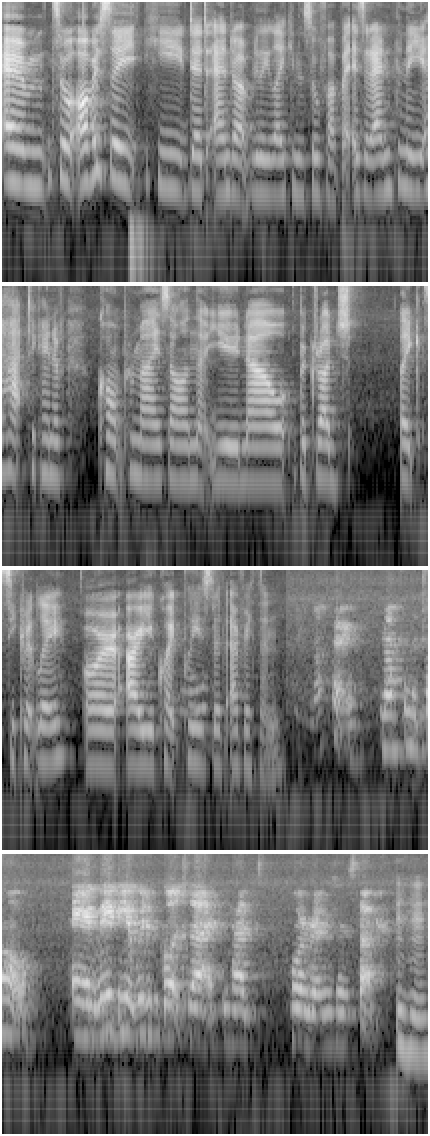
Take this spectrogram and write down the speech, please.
Um, so obviously he did end up really liking the sofa, but is there anything that you had to kind of compromise on that you now begrudge like secretly, or are you quite pleased with everything? nothing. Nothing at all. Um, maybe it would have got to that if we had more rooms and stuff. Mm-hmm.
